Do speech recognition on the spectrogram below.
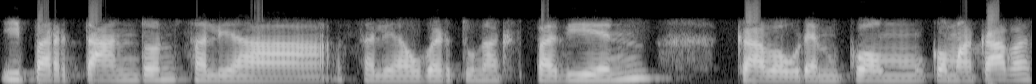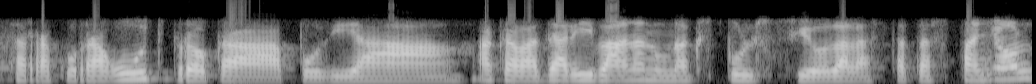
i per tant doncs, se, li ha, se li ha obert un expedient que veurem com, com acaba, s'ha recorregut, però que podia acabar derivant en una expulsió de l'estat espanyol,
